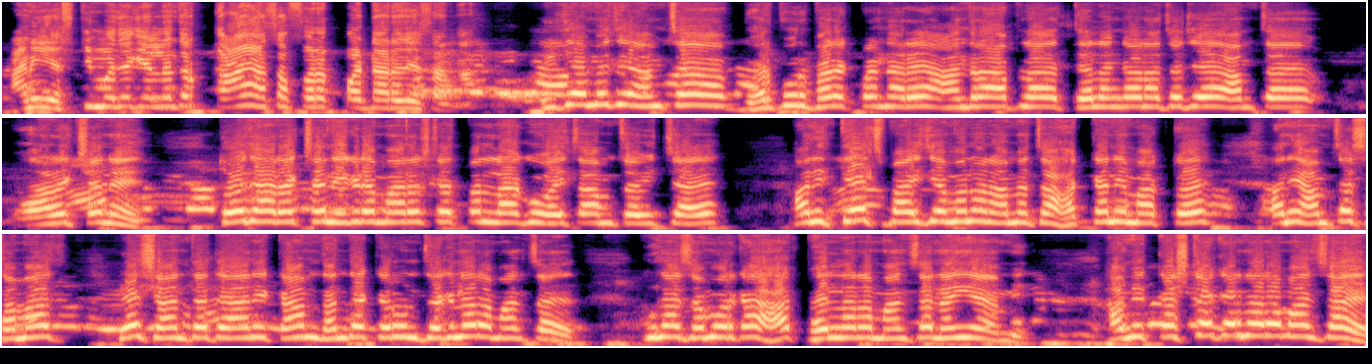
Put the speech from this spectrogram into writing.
आणि एसटी मध्ये गेल्यानंतर काय असा फरक पडणार आहे ते सांगा. विजयामध्ये आमचा भरपूर फरक पडणार आहे. आंध्र आपला तेलंगणाचं जे आमचं आरक्षण आहे तोच आरक्षण इकडे महाराष्ट्रात पण लागू व्हायचा आमचा विचार आहे. आणि तेच पाहिजे म्हणून आमचा हक्काने मागतोय. आणि आमचा समाज हे शांतता आणि काम धंदा करून जगणारा माणसं आहे कुणासमोर काय हात फैलणारा माणसं नाही आहे आम्ही. आम्ही कष्ट करणारा माणसं आहे.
